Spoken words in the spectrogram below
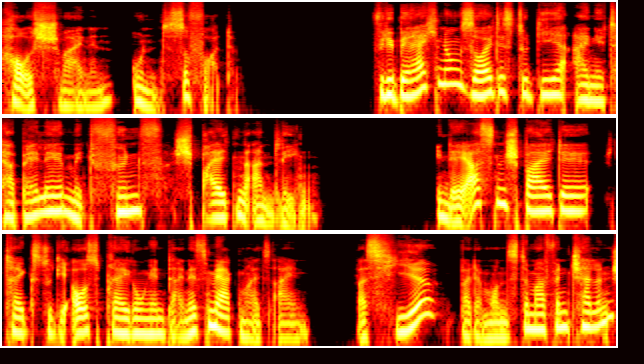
Hausschweinen und so fort. Für die Berechnung solltest du dir eine Tabelle mit fünf Spalten anlegen. In der ersten Spalte trägst du die Ausprägungen deines Merkmals ein, was hier bei der Monster Muffin Challenge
